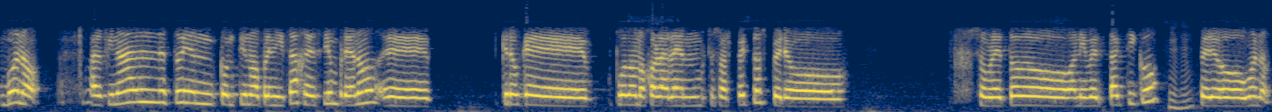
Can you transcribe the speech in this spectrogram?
Bueno, al final estoy en continuo aprendizaje siempre, ¿no? Eh, creo que puedo mejorar en muchos aspectos, pero sobre todo a nivel táctico. Pero bueno,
